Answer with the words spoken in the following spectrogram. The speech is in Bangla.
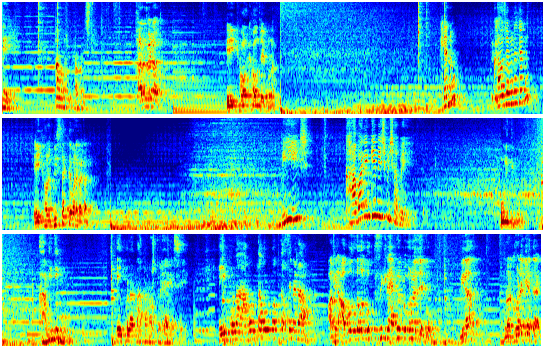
দে আমার খাবার খান ম্যাডাম। এই খাবার খাওয়ান যাব না। কেন? খাওয়া যাবে না কেন? এই খাওয়ানে বিষ থাকতে পারে ম্যাডাম। বিষ? খাবারে কে বিষ মিশাবে? উনি দিব। আমি দিব এই পোলার মাথা নষ্ট হয়ে গেছে। এই পোলা আবল তাবল বক্তাছে ম্যাডাম। আমি আবল তাবল বকতেছি কিনা এখনই প্রমাণ হয়ে যাইব। মিনা ওনার ঘরে গিয়ে দেখ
